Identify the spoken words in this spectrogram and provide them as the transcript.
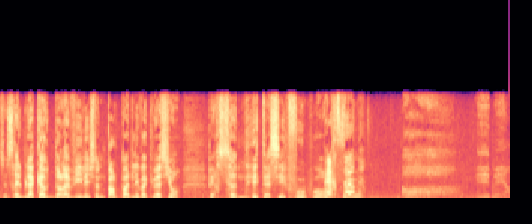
Ce serait le blackout dans la ville et je ne parle pas de l'évacuation. Personne n'est assez fou pour... Personne Oh, eh merde.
